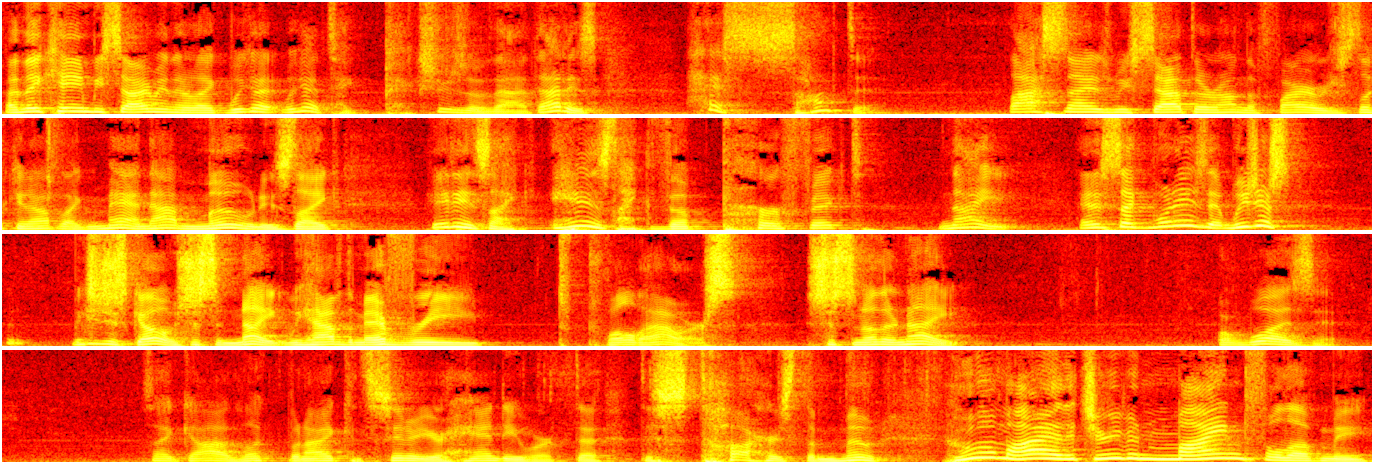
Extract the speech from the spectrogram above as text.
And they came beside me and they're like we got we got to take pictures of that. That is that is something. Last night as we sat there around the fire just looking up like man that moon is like it is like it is like the perfect night. And it's like what is it? We just we can just go. It's just a night. We have them every 12 hours. It's just another night or was it? It's like, God, look, when I consider your handiwork, the, the stars, the moon, who am I that you're even mindful of me?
